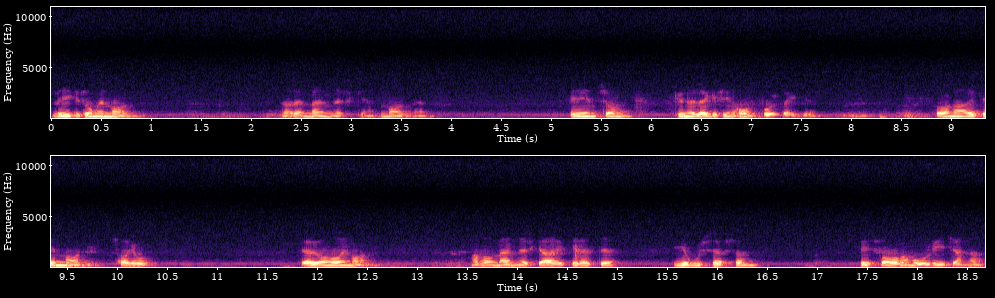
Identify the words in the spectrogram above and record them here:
like som en mann. Er en menneske, mannen. En som kunne legge sin hånd på seg. For han er ikke en mann, sa Jobb. Ja, han var en mann. Han var menneske. Er ikke dette Josefs sønn? Hvis far og mor vi kjenner.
